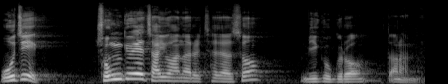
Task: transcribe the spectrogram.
오직 종교의 자유 하나를 찾아서 미국으로 떠납니다.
